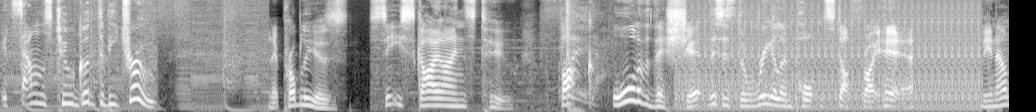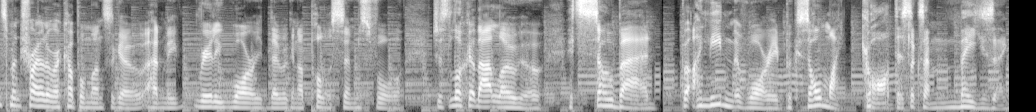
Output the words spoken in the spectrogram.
It sounds too good to be true. And it probably is. City Skylines 2. Fuck all of this shit. This is the real important stuff right here. The announcement trailer a couple months ago had me really worried they were going to pull a Sims 4. Just look at that logo. It's so bad. But I needn't have worried because oh my god, this looks amazing.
